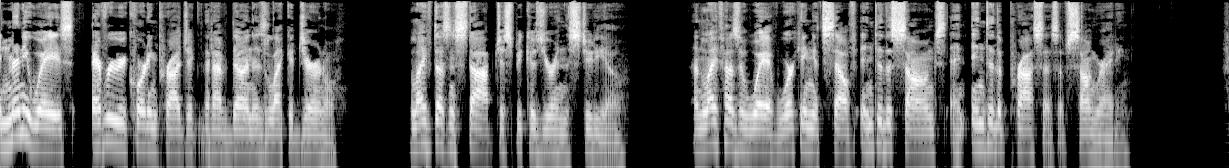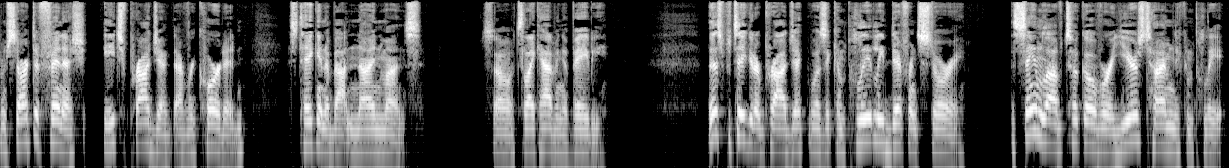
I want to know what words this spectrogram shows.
In many ways, every recording project that I've done is like a journal. Life doesn't stop just because you're in the studio. And life has a way of working itself into the songs and into the process of songwriting. From start to finish, each project I've recorded has taken about nine months. So it's like having a baby. This particular project was a completely different story. The same love took over a year's time to complete.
